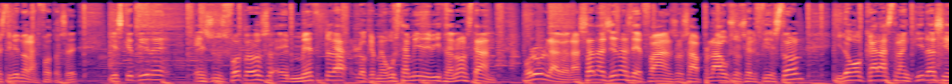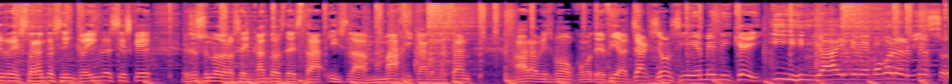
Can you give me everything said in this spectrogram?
estoy viendo las fotos, ¿eh? Y es que tiene en sus fotos eh, mezcla lo que me gusta a mí de Ibiza, ¿no? Están, por un lado, las salas llenas de fans, los aplausos, el fiestón, y luego caras tranquilas y restaurantes increíbles. Y es que eso es uno de los encantos de esta isla mágica donde están ahora mismo, como te decía, Jack Jones y MNK. Y ay, que me pongo nervioso.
